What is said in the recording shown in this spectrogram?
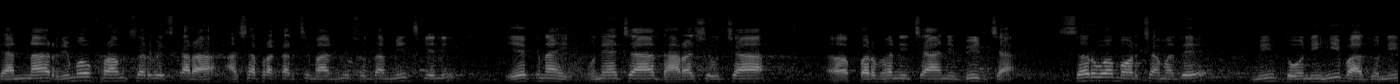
त्यांना रिमूव्ह फ्रॉम सर्व्हिस करा अशा प्रकारची मागणी सुद्धा मीच केली. एक नाही पुण्याच्या धाराशिवच्या परभणीच्या आणि बीडच्या सर्व मोर्चामध्ये मी दोन्हीही बाजूनी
